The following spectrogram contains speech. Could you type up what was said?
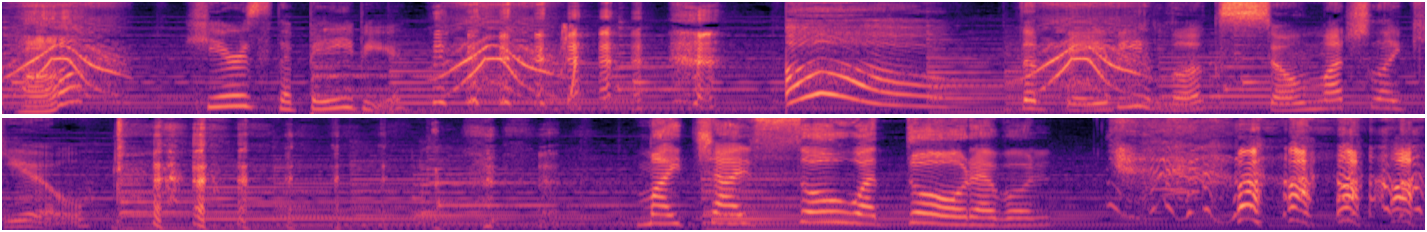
Huh? Here's the baby. oh! The baby looks so much like you. My child so adorable.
